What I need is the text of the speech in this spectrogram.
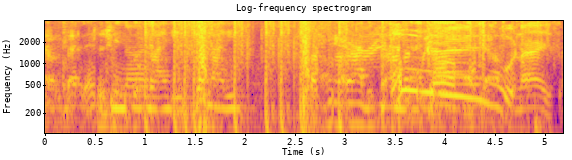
That was bad. That Switch nice.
